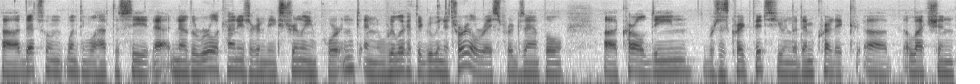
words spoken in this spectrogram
Uh, that's one, one thing we'll have to see. Uh, now, the rural counties are going to be extremely important. And if we look at the gubernatorial race, for example, uh, Karl Dean versus Craig Fitzhugh in the Democratic uh, election,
